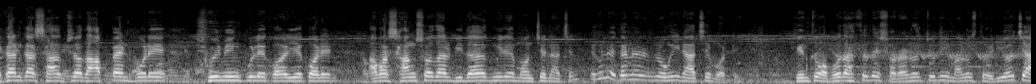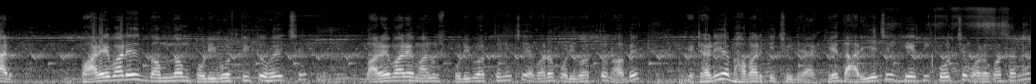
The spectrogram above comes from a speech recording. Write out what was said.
এখানকার সাংসদ হাফ প্যান্ট পরে সুইমিং পুলে ইয়ে করেন। আবার সাংসদ আর বিধায়ক মিলে মঞ্চে নাচেন। এগুলো এখানে রঙিন আছে বটে। কিন্তু অপদার্থদের সরানোর জন্যই মানুষ তৈরি হচ্ছে আর বারে বারে দমদম পরিবর্তিত হয়েছে। বারে বারে মানুষ পরিবর্তন হচ্ছে এবারও পরিবর্তন হবে। এটা নিয়ে ভাবার কিছু নেই। আর কে দাঁড়িয়েছে, কে কী করছে, বড় কথা না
